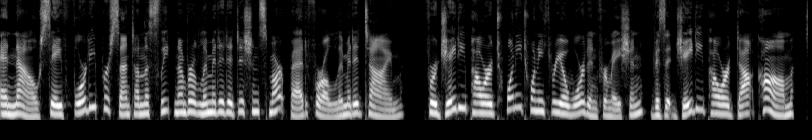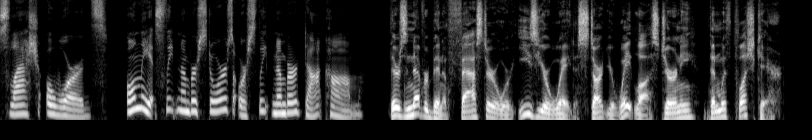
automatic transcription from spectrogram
And now save 40% on the Sleep Number limited edition Smart Bed for a limited time. For JD Power 2023 award information, visit jdpower.com/awards. Only at Sleep Number stores or sleepnumber.com. There's never been a faster or easier way to start your weight loss journey than with PlushCare.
